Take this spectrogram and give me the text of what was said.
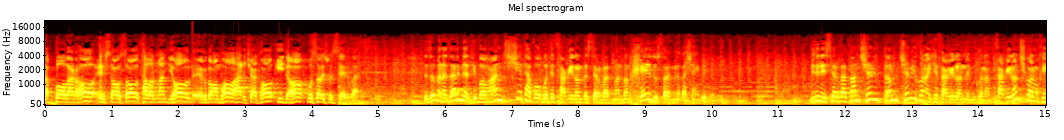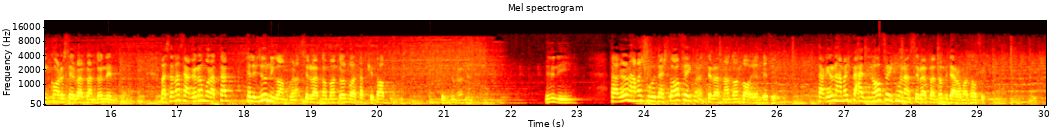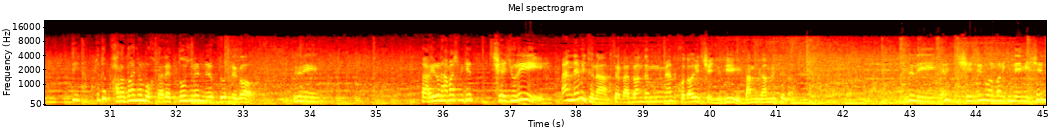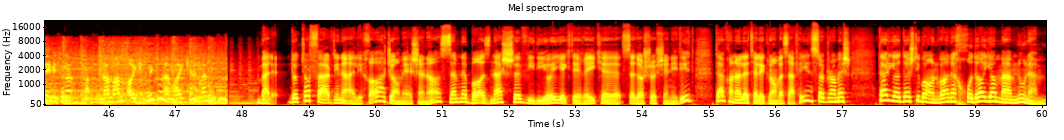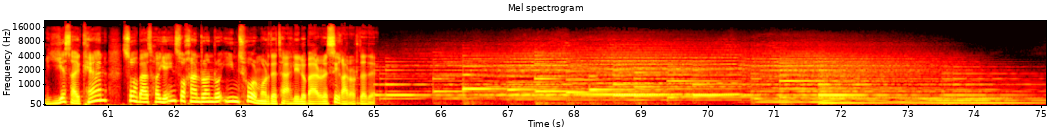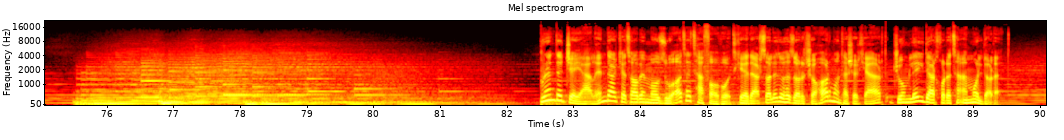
و باورها احساسات توانمندی ها اقدام ها حرکت ها با ثروت. لذا به نظر میاد که واقعا چیه تفاوت فقیران و ثروتمندان؟ خیلی دوست دارم اینو قشنگ بدونید. می‌دونی ثروتمند چه چه می‌کنن که فقیران نمی‌کنن؟ فقیران چیکار می‌کنن این کار رو ثروتمندان نمی‌کنن؟ مثلا فقیران مرتب تلویزیون نگاه می‌کنن ثروتمندان مرتب کتاب می‌خونن. می‌دونی؟ فقیران همش به گذشته ها فکر کنن ثروتمندان به آینده فکر فقیران همش به هزینه ها فکر کنن ثروتمندان به درآمد ها فکر کنن تو تو پارادایم مختلف دو جور دو نگاه. می‌دونی؟ فقیران همش میگه چجوری؟ من نمی‌تونم. ثروتمند من خدای چجوری؟ من من می‌تونم. می‌دونی؟ یعنی چجوری به عنوانی که نمیشه نمی‌تونم. من, من آی... می‌تونم آی کن من می‌تونم. بله دکتر فردین علیخواه جامعه شناس ضمن بازنشر ویدیوی یک دقیقه‌ای که صداش رو شنیدید در کانال تلگرام و صفحه اینستاگرامش. در یادداشتی با عنوان خدا یا ممنونم Yes I can صحبت‌های این سخنران رو اینطور مورد تحلیل و بررسی قرار داده. برند جی آلن در کتاب موضوعات تفاوت که در سال 2004 منتشر کرد جمله‌ای در خور تأمل دارد.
